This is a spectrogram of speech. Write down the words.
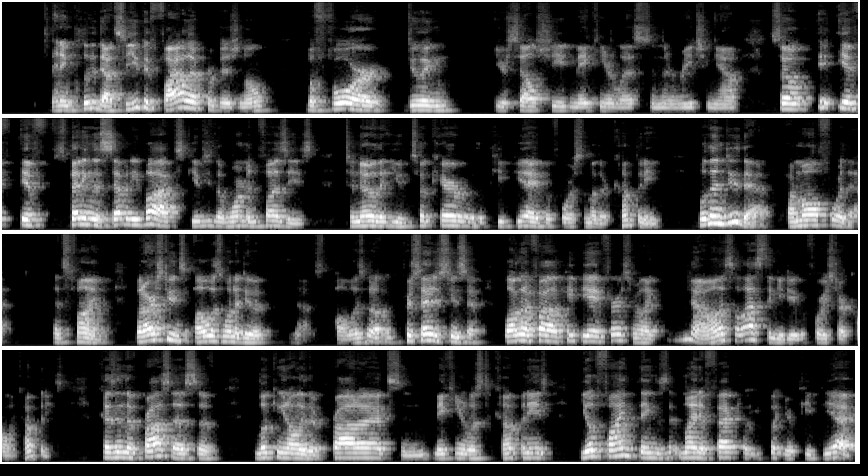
and include that. So you could file that provisional before doing your sell sheet, making your list, and then reaching out. So if if spending the seventy bucks gives you the warm and fuzzies to know that you took care of it with a PPA before some other company, well then do that. I'm all for that. That's fine. But our students always want to do it. Not always, but a percentage of students say, "Well, I'm going to file a PPA first. And we're like, "No, that's the last thing you do before you start calling companies." Because in the process of looking at all of their products and making your list of companies, you'll find things that might affect what you put in your PPA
